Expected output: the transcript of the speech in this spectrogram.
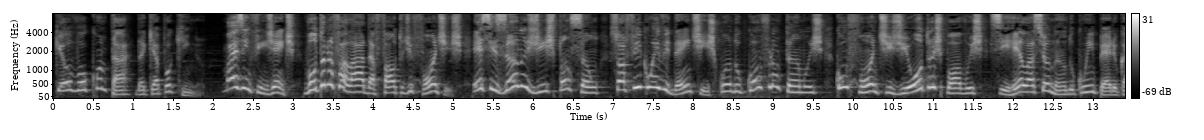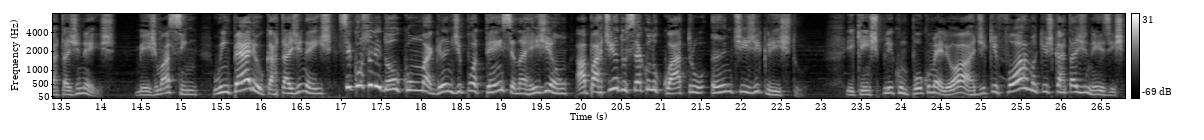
que eu vou contar daqui a pouquinho. Mas enfim, gente, voltando a falar da falta de fontes, esses anos de expansão só ficam evidentes quando confrontamos com fontes de outros povos se relacionando com o Império Cartaginês. Mesmo assim, o Império Cartaginês se consolidou como uma grande potência na região a partir do século IV a.C e quem explica um pouco melhor de que forma que os cartagineses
